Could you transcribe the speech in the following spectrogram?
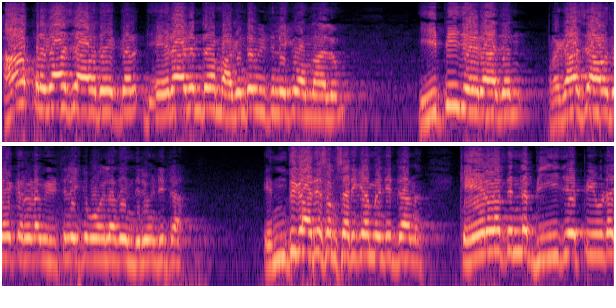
ആ പ്രകാശ് ജാവദേക്കർ ജയരാജന്റെ മകന്റെ വീട്ടിലേക്ക് വന്നാലും ഇ പി ജയരാജൻ പ്രകാശ് ജാവദേക്കറുടെ വീട്ടിലേക്ക് പോയാൽ അത് എന്തിനു വേണ്ടിയിട്ടാണ് എന്ത് കാര്യം സംസാരിക്കാൻ വേണ്ടിയിട്ടാണ്? കേരളത്തിന്റെ ബി ജെ പിയുടെ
